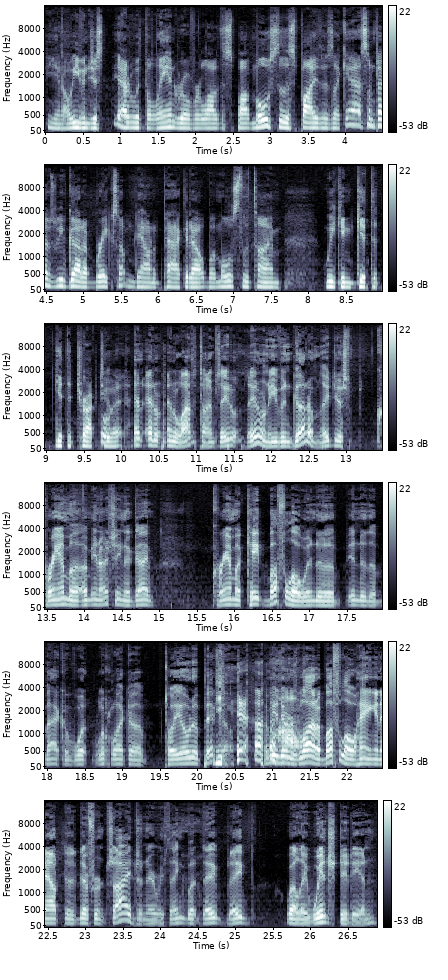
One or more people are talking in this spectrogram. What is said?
You know, even just with the Land Rover, a lot of the spot, most of the spots is like, yeah, sometimes we've got to break something down and pack it out, but most of the time we can get the get the truck to Well, it. And, and and a lot of times they don't they don't even gut them. They just cram a. I mean, I've seen a guy cram a Cape Buffalo into into the back of what looked like a Toyota pickup. I mean, there was a lot of buffalo hanging out to different sides and everything, but they they well they winched it in.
